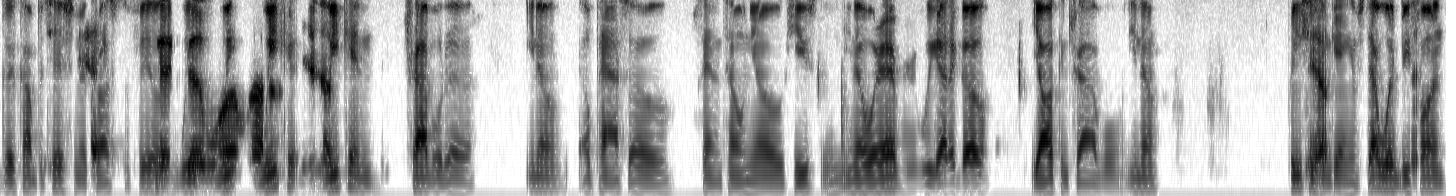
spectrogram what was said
good competition across the field. Good- we, good we warm-up. we can Yeah. we can travel to, you know, El Paso, San Antonio, Houston, you know, wherever we got to go. Y'all can travel, you know. Preseason Yeah. games that would be fun.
